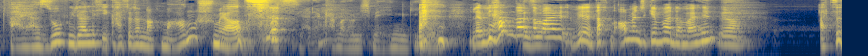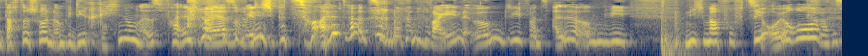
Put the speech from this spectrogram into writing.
das war ja so widerlich. Ich hatte danach Magenschmerz. ja, da kann man doch nicht mehr hingehen. Na, wir haben dann Also- mal, wir dachten, oh Mensch, gehen wir da mal hin. ja. Atze dachte schon, irgendwie die Rechnung ist falsch, weil er so wenig bezahlt hat. So einen Wein irgendwie, von uns alle irgendwie nicht mal 50 Euro. Krass.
